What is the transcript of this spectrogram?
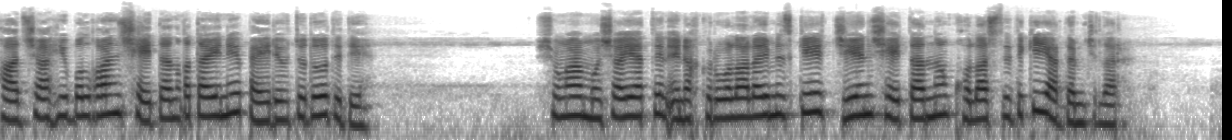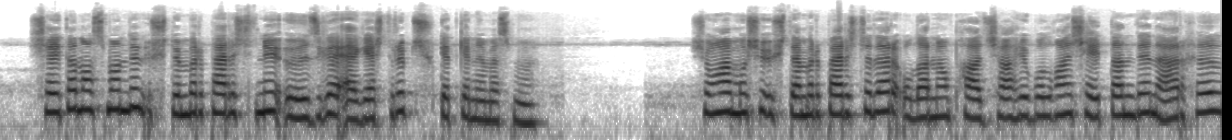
podshohi bo'lgan shaytonga tayinib bayrivdidu dedi. Шуңа мушаятын aniq ko'rib olamizki, jin shaytonning qo'l астыдагы yordamchilar. Шайтан османдан 3dan 1 farishtani өзүгө агаштырып түшүп кеткен эмесми? Шуңа мушу үч тәмир пәришчеләр уларның падишаһы булган шайтандан һәр хил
